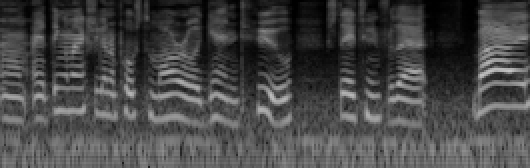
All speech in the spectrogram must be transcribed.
Um, I think I'm actually gonna post tomorrow again too. Stay tuned for that. Bye!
